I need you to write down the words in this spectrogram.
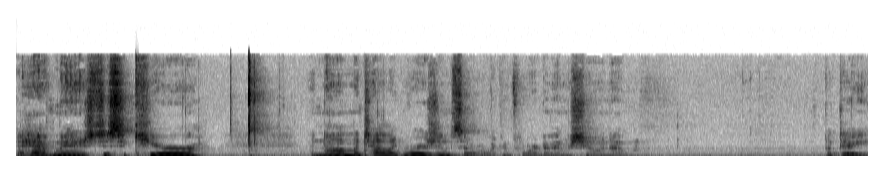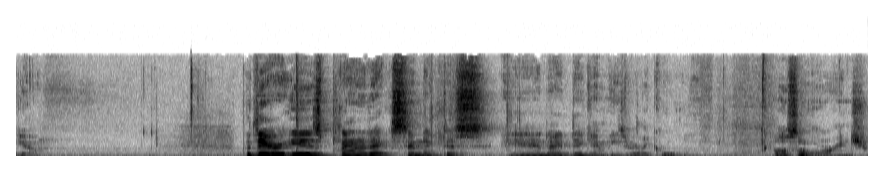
I have managed to secure a non-metallic version, so we're looking forward to them showing up. But there you go. But there is Planet X Senectus, and I dig him. He's really cool. Also orange.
